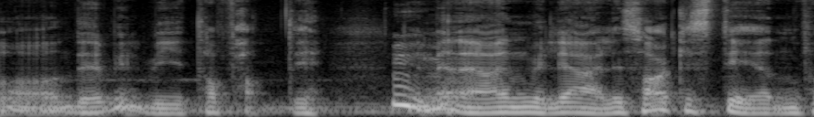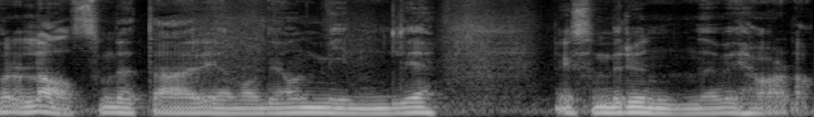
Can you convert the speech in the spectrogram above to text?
og det vil vi ta fatt i. Det mener jeg er en veldig ærlig sak, istedenfor å late som dette er en av de alminnelige liksom, rundene vi har da.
